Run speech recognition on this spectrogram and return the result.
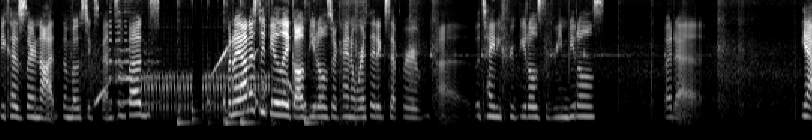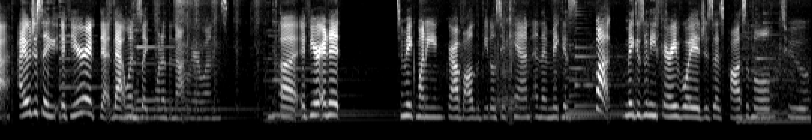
because they're not the most expensive bugs. But I honestly feel like all beetles are kind of worth it except for uh, the tiny fruit beetles, the green beetles. But uh, yeah, I would just say if you're in that, that one's like one of the not rare ones. Uh, if you're in it to make money, grab all the beetles you can, and then make as fuck make as many fairy voyages as possible to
